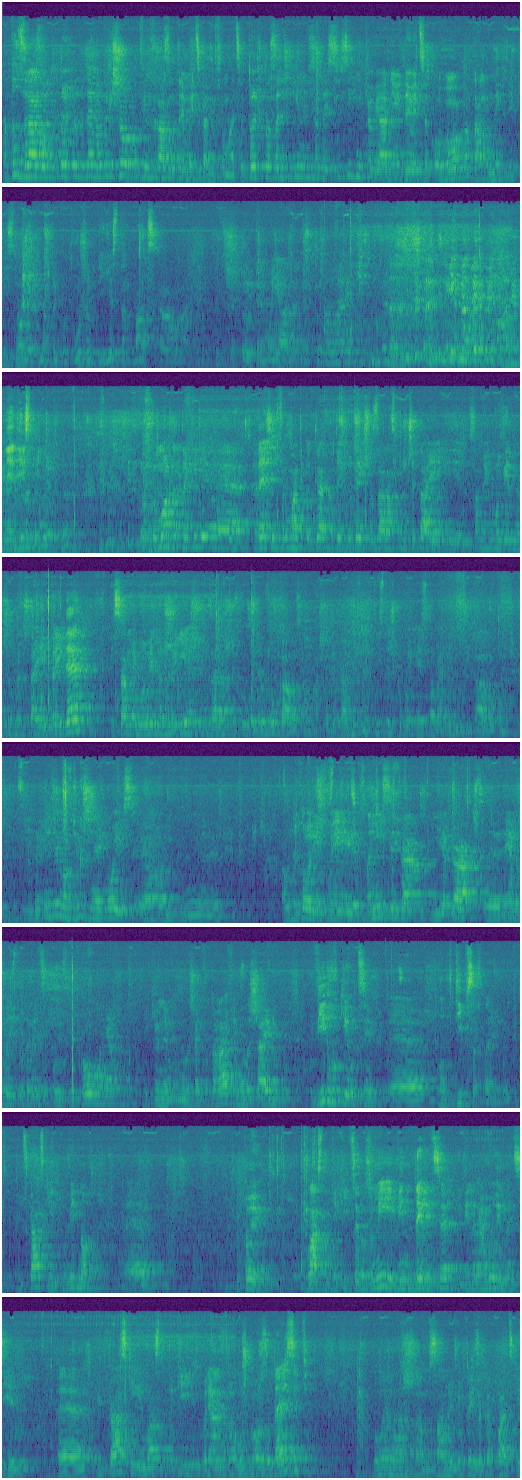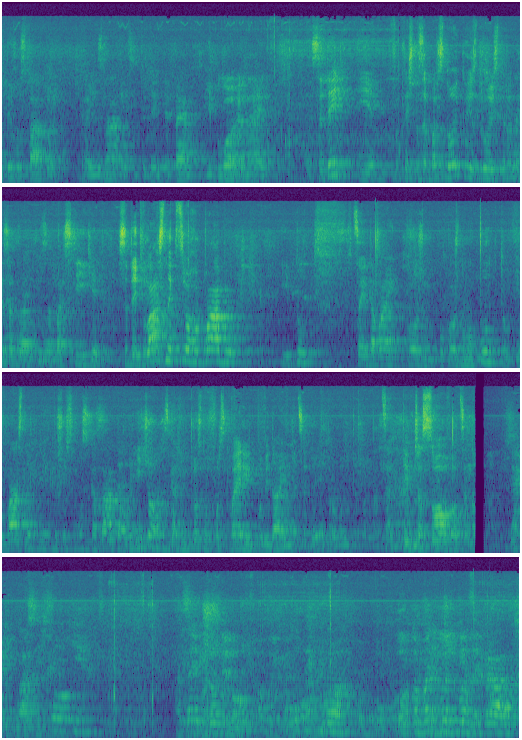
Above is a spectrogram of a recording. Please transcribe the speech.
А тут зразу той, хто до тебе прийшов, от він зразу отримує цікаву інформацію. Той, хто зачекінився десь в сусідній кав'ярні, він дивиться, ого, а там у них якийсь новий, наприклад, в Ужгороді є Starbucks кава, чи той термоядер. Тобто... Ні, дійсно є. Тобто можна такі е, речі інформувати конкретно тих людей, що зараз прочитає, і саме ймовірно, що прочитає і прийде, і саме ймовірно, що є, що він зараз щось купить, не одну каву там, а ще така тістечко, бо якесь нове, цікаво. І таким чином збільшення якоїсь е, е, аудиторії своєї на місці, яка, і яка е, дає можливість подивитися по відслідковуваннях, які вони не лишають фотографії, не лишають відгуків цих е, ну, в тіпсах, так, якби, під, підсказки. Відповідно, е, той власник, який це розуміє, він дивиться і він реагує на ці е, підказки. І, власне, такий варіант тому ж Корзо 10, коли наш там самий крутий закарпатський дегустатор, краєзнавець і т.д. і т.п. і блогер навіть е, сидить і фактично за барстойкою, з другої сторони за, за барстійки сидить власник цього пабу, і тут цей давай кожен, по кожному пункту, і власник міг би щось йому сказати, але нічого не скаже, він просто в форсквері відповідає, ми це виправимо, тепер, та це тимчасово, це всякі класні фотки. А це пішов Тернопіль. О, о, там зеркала.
